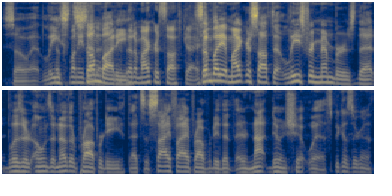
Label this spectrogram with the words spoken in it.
so at least funny somebody that a, that a Microsoft guy. somebody at Microsoft at least remembers that Blizzard owns another property that's a sci-fi property that they're not doing shit with. because they're gonna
